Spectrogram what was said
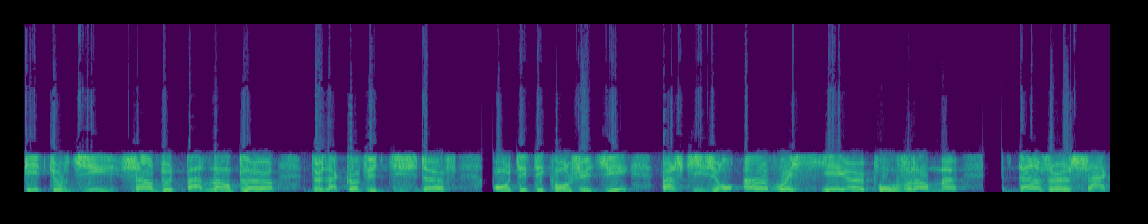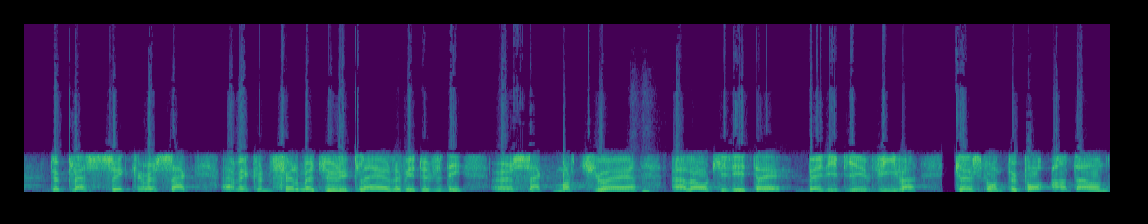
étourdis sans doute par l'ampleur de la COVID-19, ont été congédiés parce qu'ils ont envoyé un pauvre homme dans un sac de plastique, un sac avec une fermeture éclair, j'avais deviné, un sac mortuaire, alors qu'il était bel et bien vivant. Qu'est-ce qu'on ne peut pas entendre,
